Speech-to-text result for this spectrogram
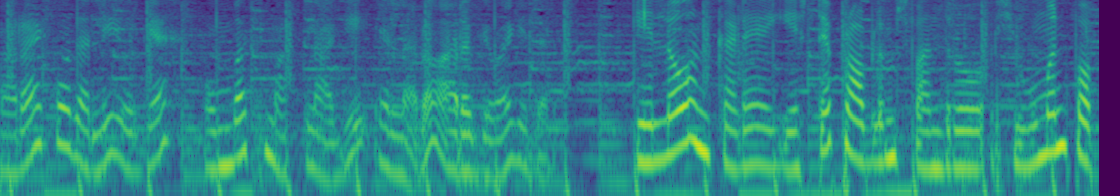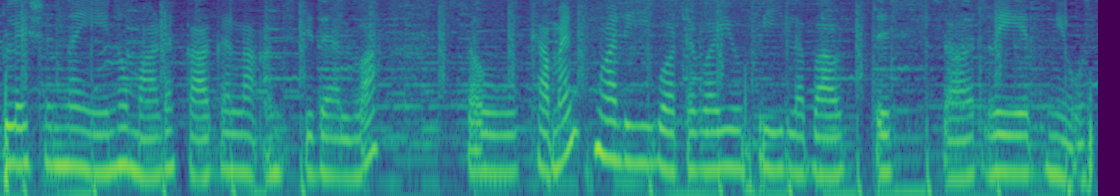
ಮೊರಾಕೋದಲ್ಲಿ ಇವ್ರಿಗೆ ಒಂಬತ್ತು ಮಕ್ಕಳಾಗಿ ಎಲ್ಲರೂ ಆರೋಗ್ಯವಾಗಿದ್ದಾರೆ. ಎಲ್ಲೋ ಒಂದು ಕಡೆ ಎಷ್ಟೇ ಪ್ರಾಬ್ಲಮ್ಸ್ ಬಂದರೂ ಹ್ಯೂಮನ್ ಪಾಪ್ಯುಲೇಷನ್ನ ಏನೂ ಮಾಡೋಕ್ಕಾಗಲ್ಲ ಅನಿಸ್ತಿದೆ ಅಲ್ವಾ? ಸೊ ಕಮೆಂಟ್ ಮಾಡಿ whatever you feel about this rare news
